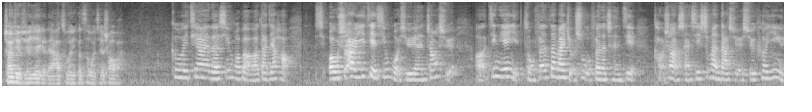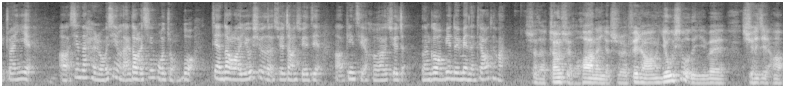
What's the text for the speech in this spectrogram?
张雪学姐给大家做一个自我介绍吧。各位亲爱的星火宝宝，大家好，我是二一届星火学员张雪。呃，今年以总分三百九十五分的成绩考上陕西师范大学学科英语专业。呃，现在很荣幸来到了星火总部，见到了优秀的学长学姐啊，并且和学长能够面对面的交谈。是的，张雪的话呢也是非常优秀的一位学姐啊。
